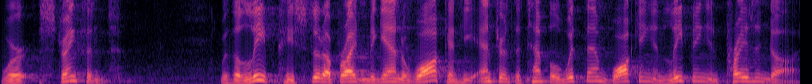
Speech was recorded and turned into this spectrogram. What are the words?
were strengthened. With a leap, he stood upright and began to walk, and he entered the temple with them, walking and leaping and praising God.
